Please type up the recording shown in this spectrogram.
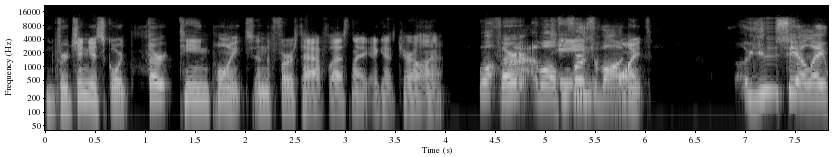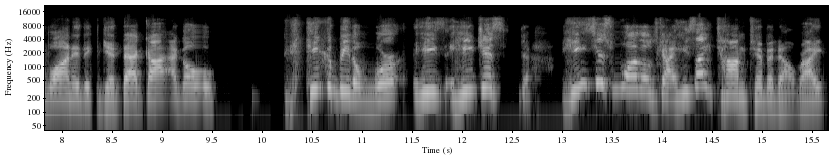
Virginia scored 13 points in the first half last night against Carolina. Well, 13 uh, well, first of all, points. UCLA wanted to get that guy. I go, he could be the worst. He's he just he's just one of those guys. He's like Tom Thibodeau, right?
